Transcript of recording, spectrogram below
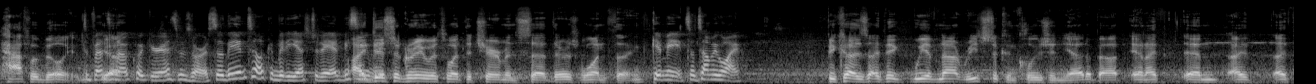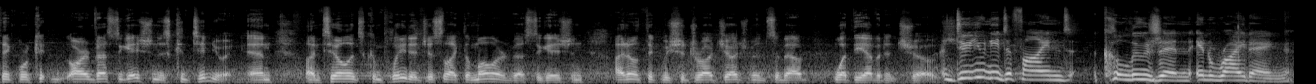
half a billion. Depends yeah. on how quick your answers are. So the Intel Committee yesterday, NBC. I disagree with what the chairman said. There's one thing. Give me. So tell me why because I think we have not reached a conclusion yet about, and I and I, I think we're our investigation is continuing, and until it's completed, just like the Mueller investigation, I don't think we should draw judgments about what the evidence shows. Do you need to find collusion in writing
